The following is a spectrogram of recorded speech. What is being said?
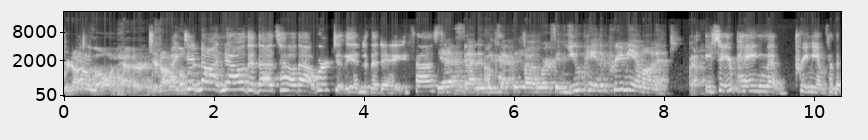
You're not alone, Heather. You're not alone. I did not know that that's how that worked at the end of the day. Fascinating. yes, that is Okay. exactly how it works, and you pay the premium on it. So you're paying the premium for the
